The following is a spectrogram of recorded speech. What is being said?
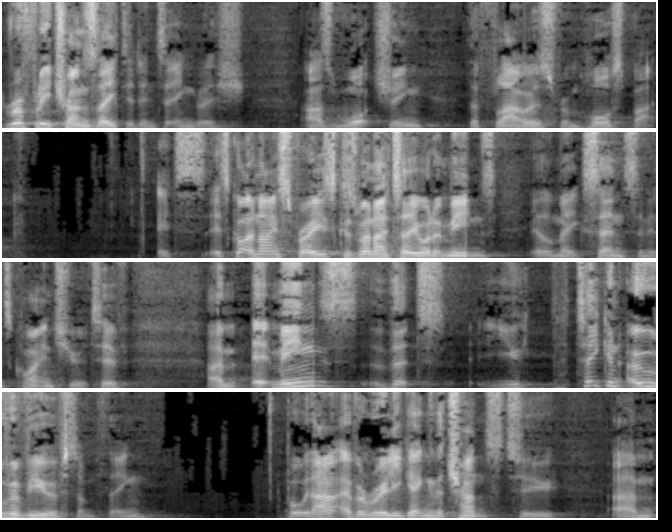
roughly translated into English as watching the flowers from horseback. It's, it's got a nice phrase because when I tell you what it means, it'll make sense and it's quite intuitive. Um, it means that you take an overview of something, but without ever really getting the chance to um,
